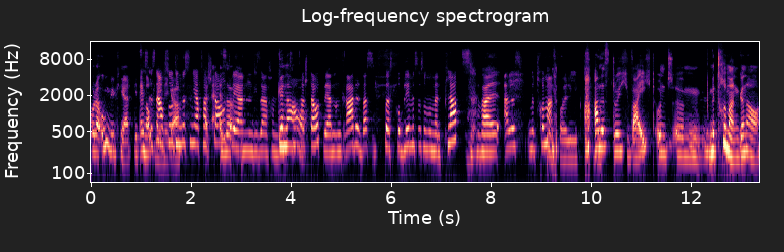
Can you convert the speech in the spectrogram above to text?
oder umgekehrt geht es Es noch ist weniger. auch so, die müssen ja verstaut Also, werden, die Sachen. Die genau. müssen verstaut werden. Und gerade was das Problem ist, ist im Moment Platz, weil alles mit Trümmern voll liegt. alles durchweicht und ähm, mit Trümmern, genau.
